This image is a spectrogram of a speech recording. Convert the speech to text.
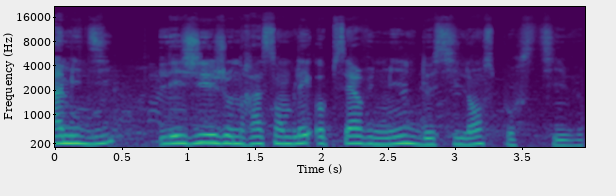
À midi, les Gilets jaunes rassemblés observent une minute de silence pour Steve.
